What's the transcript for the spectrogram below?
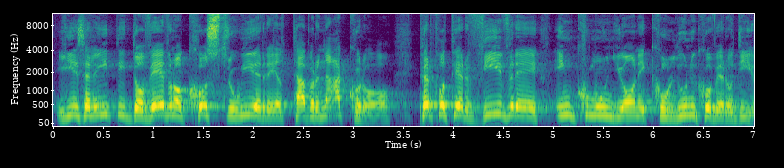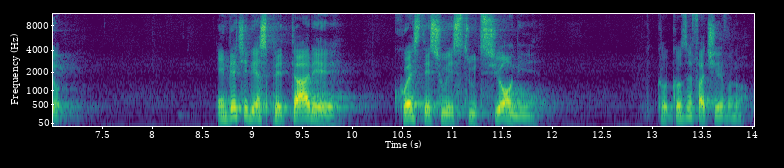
gli israeliti dovevano costruire il tabernacolo per poter vivere in comunione con l'unico vero Dio. E invece di aspettare queste sue istruzioni, co- cosa facevano?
